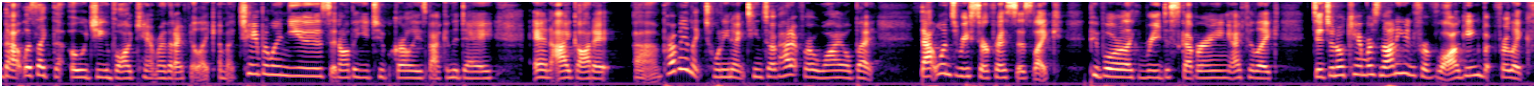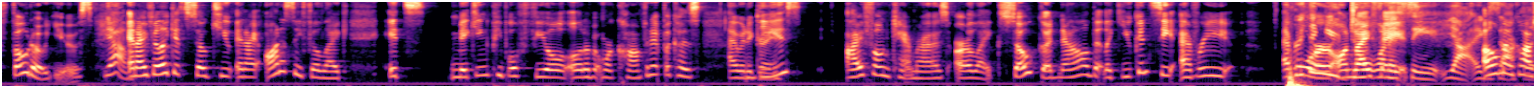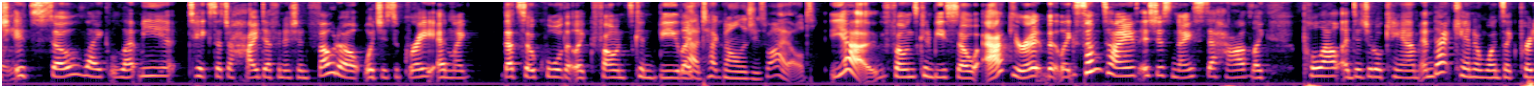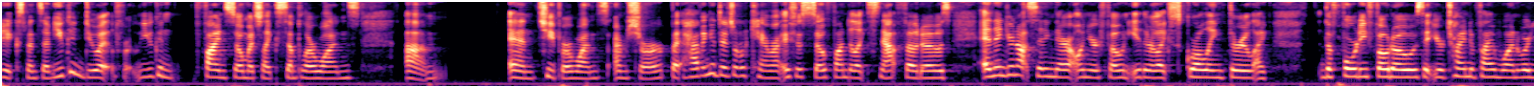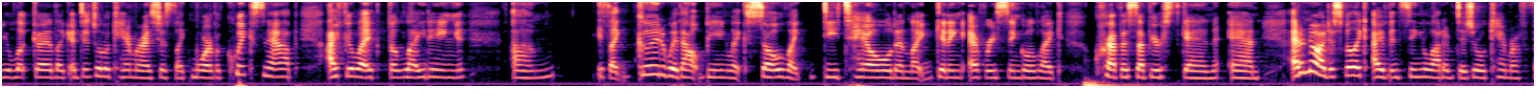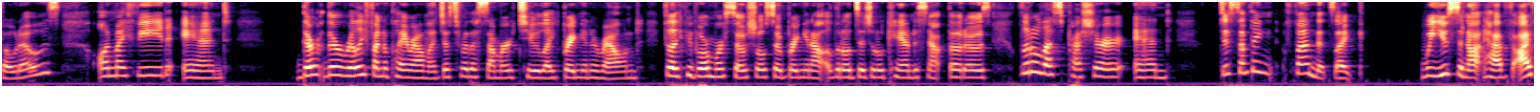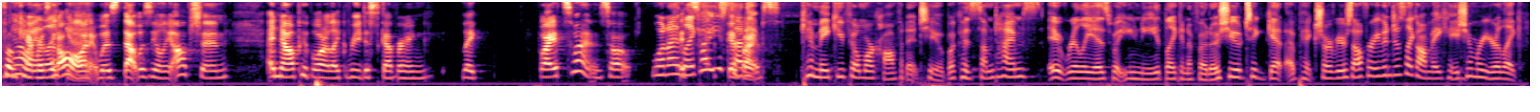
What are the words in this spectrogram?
that was like the OG vlog camera that I feel like Emma Chamberlain used and all the YouTube girlies back in the day. And I got it um, probably in like 2019. So I've had it for a while, but that one's resurfaced as like people are like rediscovering. I feel like digital cameras, not even for vlogging, but for like photo use. Yeah. And I feel like it's so cute. And I honestly feel like it's making people feel a little bit more confident because I would agree. these iPhone cameras are like so good now that like you can see every Everything you on my don't want to face. see. Yeah, exactly. Oh my gosh, it's so like let me take such a high definition photo, which is great and like that's so cool that like phones can be like yeah, technology's wild. yeah, phones can be so accurate, but like sometimes it's just nice to have like pull out a digital cam and that Canon one's like pretty expensive. You can do it for you can find so much like simpler ones um and cheaper ones, I'm sure. But having a digital camera is just so fun to like snap photos and then you're not sitting there on your phone either like scrolling through like the 40 photos that you're trying to find one where you look good. Like a digital camera is just like more of a quick snap. I feel like the lighting um is like good without being like so like detailed and like getting every single like crevice of your skin. And I don't know I just feel like I've been seeing a lot of digital camera photos on my feed and they're they're really fun to play around with just for the summer too like bring it around. I feel like people are more social so bringing out a little digital cam to snap photos a little less pressure and just something fun that's like we used to not have iPhone No, cameras like at all it. and it was that was the only option. And now people are like rediscovering like why it's fun so What I like how you said it vibes. can make you feel more confident too, because sometimes it really is what you need, like in a photo shoot, to get a picture of yourself, or even just like on vacation where you're like,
